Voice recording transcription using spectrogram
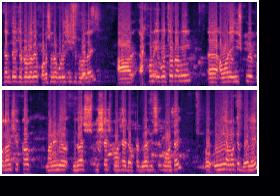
এখান থেকে ছোটবেলায় পড়াশোনা করেছি ছোটবেলায়। আর এখন এবছর আমি আমার এই স্কুলের প্রধান শিক্ষক মাননীয় বিভাস বিশ্বাস মহাশয়, ডক্টর বিভাস বিশ্বাস মহাশয় উনি আমাকে বলেন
